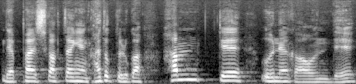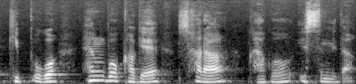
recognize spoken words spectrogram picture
네팔 시각장애인 가족들과 함께 은혜 가운데 기쁘고 행복하게 살아가고 있습니다.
